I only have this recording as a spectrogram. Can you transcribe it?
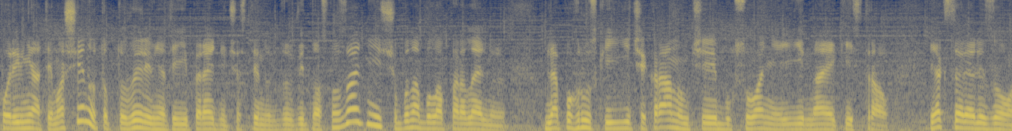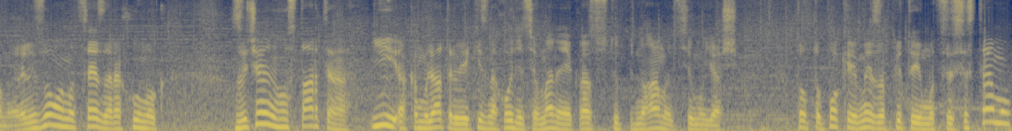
порівняти машину, тобто вирівняти її передню частину відносно задньої, щоб вона була паралельною для погрузки її чи краном, чи буксування її на якийсь трав. Як це реалізовано? Реалізовано це за рахунок звичайного стартера і акумуляторів, які знаходяться в мене якраз тут під ногами в цьому ящику. Тобто, поки ми запитуємо цю систему,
